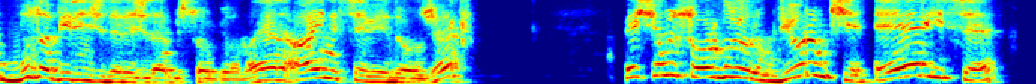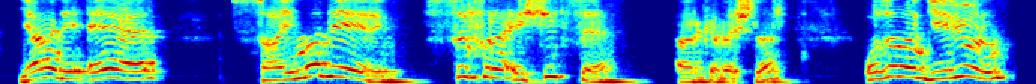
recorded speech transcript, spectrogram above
Bu da birinci dereceden bir sorgulama. Yani aynı seviyede olacak. Ve şimdi sorguluyorum. Diyorum ki eğer ise yani eğer sayma değerim sıfıra eşitse arkadaşlar o zaman geliyorum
